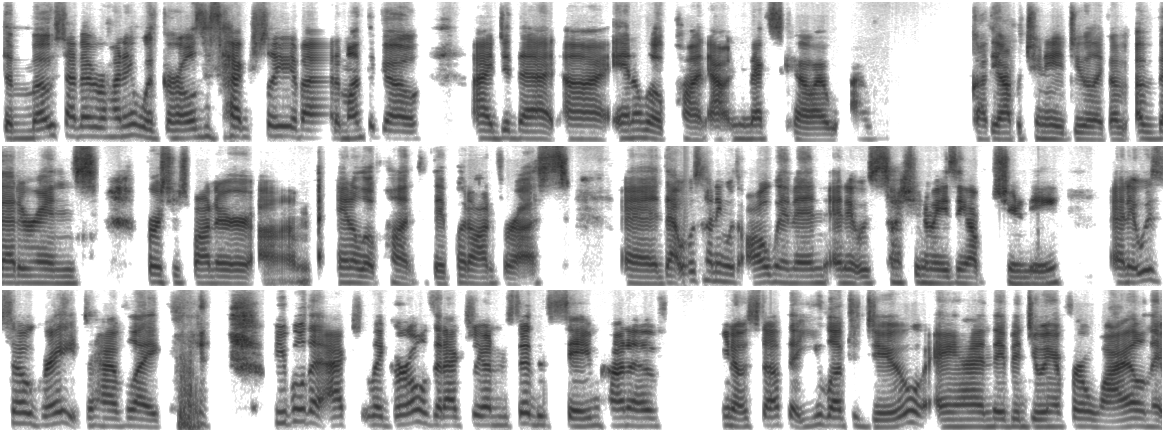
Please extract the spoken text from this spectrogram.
the most I've ever hunted with girls is actually about a month ago. I did that uh, antelope hunt out in New Mexico. I, I got the opportunity to do like a, a veterans first responder um, antelope hunt that they put on for us. And that was hunting with all women. And it was such an amazing opportunity. And it was so great to have like people that actually, like girls that actually understood the same kind of, you know, stuff that you love to do. And they've been doing it for a while. And they,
